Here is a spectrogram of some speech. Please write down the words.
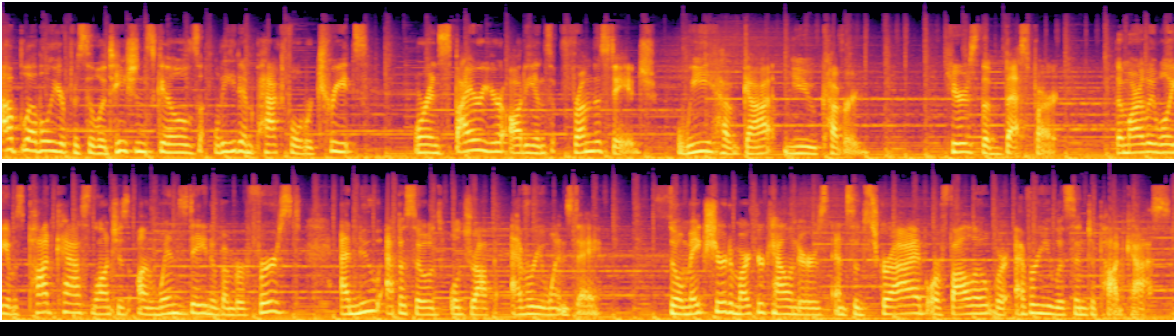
uplevel your facilitation skills, lead impactful retreats, or inspire your audience from the stage, we have got you covered. Here's the best part. The Marli Williams podcast launches on Wednesday, November 1st, and new episodes will drop every Wednesday. So make sure to mark your calendars and subscribe or follow wherever you listen to podcasts.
